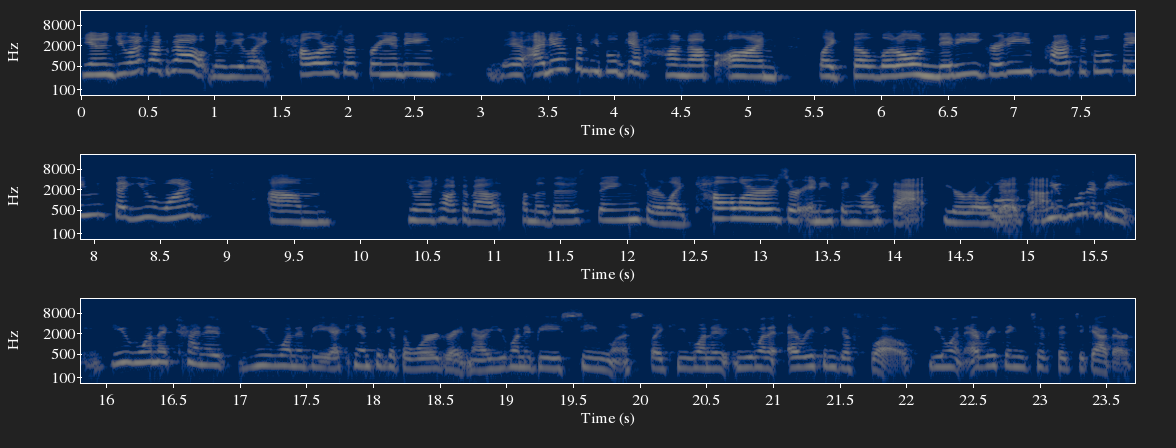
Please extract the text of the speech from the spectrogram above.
Deanna, do you want to talk about maybe like colors with branding? I know some people get hung up on like the little nitty gritty practical things that you want. Um, do you want to talk about some of those things or like colors or anything like that you're really well, good at that? you want to be you want to kind of you want to be i can't think of the word right now you want to be seamless like you want to you want everything to flow you want everything to fit together.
